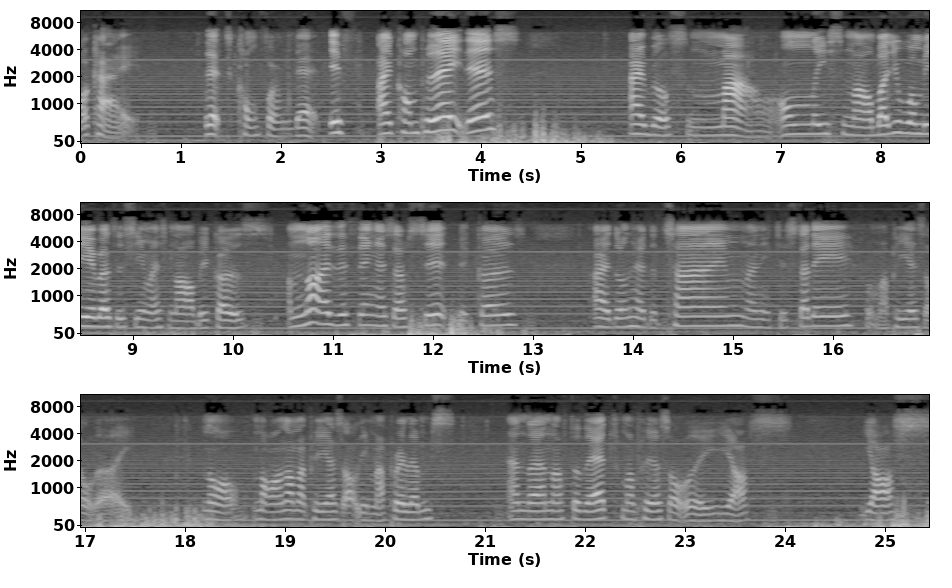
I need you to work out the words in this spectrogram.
Okay, let's confirm that. If I complete this, I will smile. Only smile, but you won't be able to see my smile because I'm not editing as I sit because I don't have the time. I need to study for my PSLE. No, no, not my PSLE, my prelims. And then after that, my PSLE, yes. Yes.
